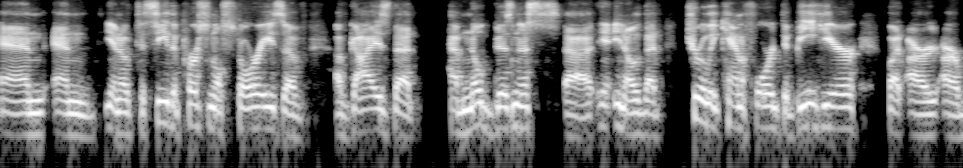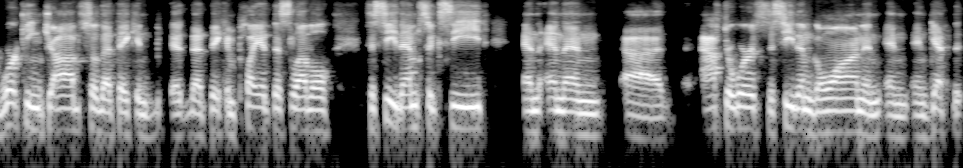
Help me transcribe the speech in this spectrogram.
and and you know to see the personal stories of of guys that have no business, uh, you know, that truly can't afford to be here, but are are working jobs so that they can that they can play at this level. To see them succeed, and and then uh, afterwards to see them go on and and and get the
